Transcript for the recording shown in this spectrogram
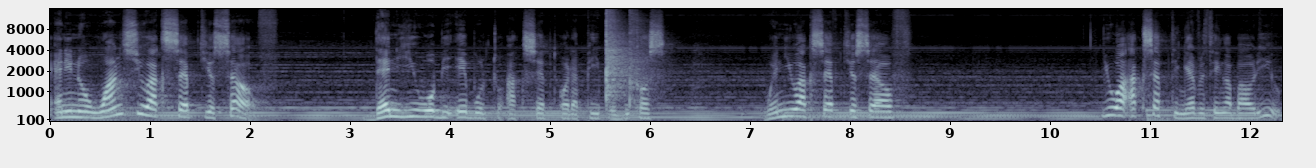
And you know, once you accept yourself, then you will be able to accept other people because When you accept yourself, you are accepting everything about you.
